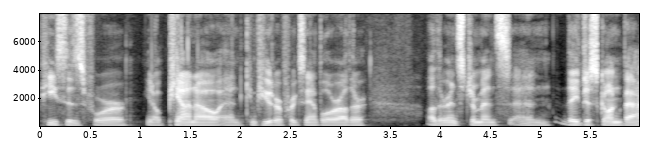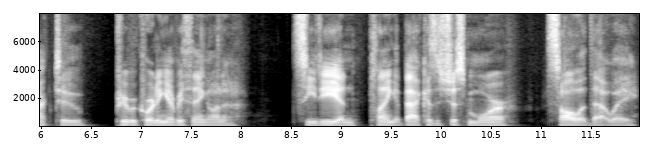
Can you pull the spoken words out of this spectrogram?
pieces for you know piano and computer, for example, or other other instruments, and they've just gone back to pre-recording everything on a CD and playing it back because it's just more solid that way.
